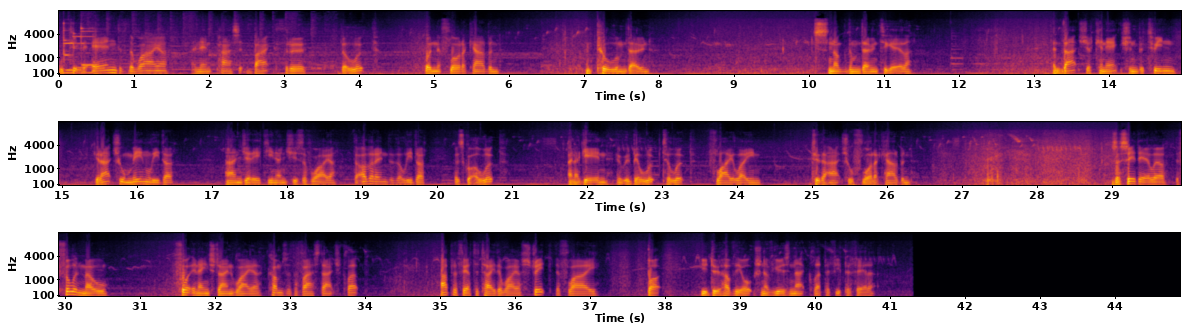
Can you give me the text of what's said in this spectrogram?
we'll take the end of the wire and then pass it back through the loop on the fluorocarbon and pull them down. Snug them down together. And that's your connection between your actual main leader and your 18 inches of wire. The other end of the leader has got a loop and again it would be loop to loop fly line to the actual fluorocarbon. As I said earlier, the Fulling Mill 49 strand wire comes with a fast attach clip. I prefer to tie the wire straight to the fly, but you do have the option of using that clip if you prefer it.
